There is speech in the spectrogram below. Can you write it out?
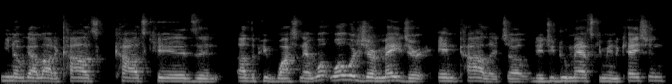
you know, we got a lot of college college kids and other people watching that. What what was your major in college? Uh, did you do mass communications?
